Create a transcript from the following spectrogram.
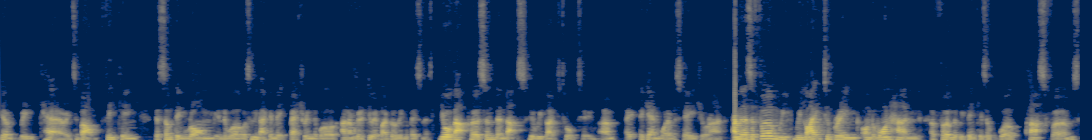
don't really care. It's about thinking there's something wrong in the world or something I can make better in the world, and I'm going to do it by building a business. You're that person, then that's who we'd like to talk to. Um, again, whatever stage you're at. And then as a firm, we, we like to bring, on the one hand, a firm that we think is a world class firms.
